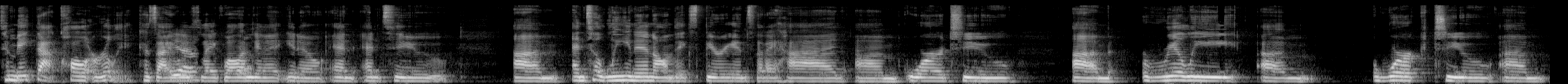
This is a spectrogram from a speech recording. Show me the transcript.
to make that call early because I yeah. was like, well, I'm gonna, you know, and and to um, and to lean in on the experience that I had, um, or to um, really um, work to, um,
